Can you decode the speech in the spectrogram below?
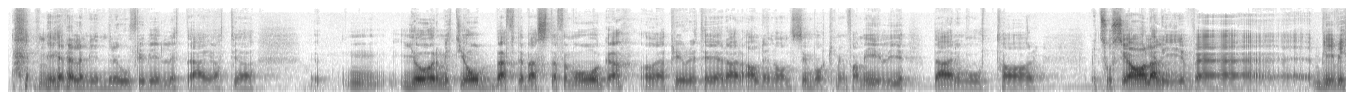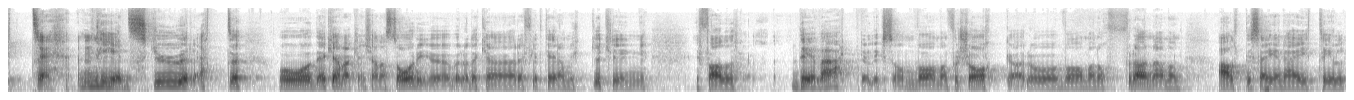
mer eller mindre ofrivilligt, är ju att jag Mm, gör mitt jobb efter bästa förmåga och jag prioriterar aldrig någonsin bort min familj. Däremot har mitt sociala liv eh, blivit eh, nedskuret. Och det kan jag verkligen känna sorg över och det kan jag reflektera mycket kring ifall det är värt det, liksom, vad man försakar och vad man offrar när man alltid säger nej till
